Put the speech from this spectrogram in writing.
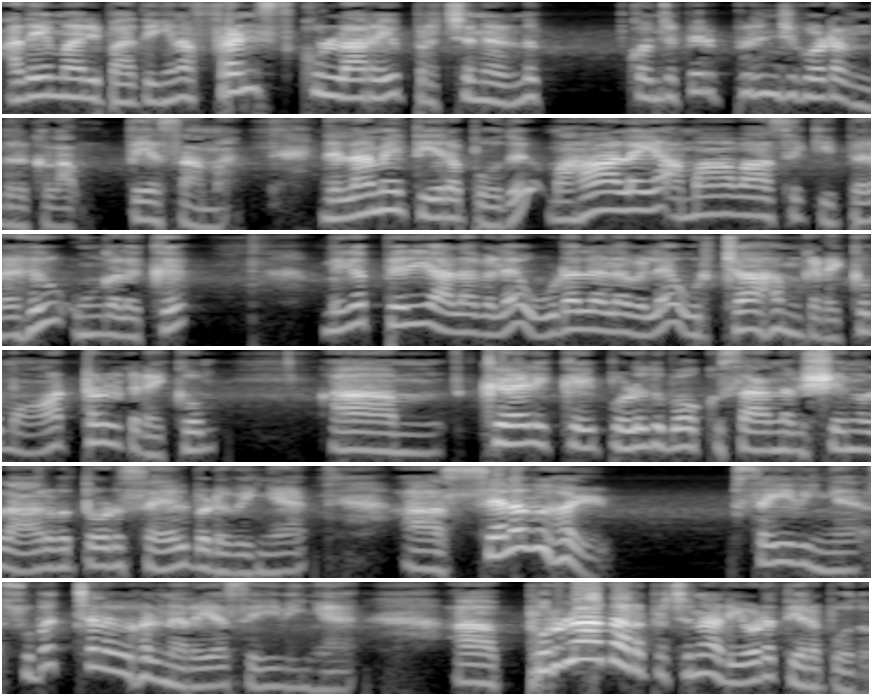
அதே மாதிரி பார்த்தீங்கன்னா ஃப்ரெண்ட்ஸ்குள்ளாரையும் பிரச்சனை இருந்து கொஞ்சம் பேர் பிரிஞ்சு கூட இருந்திருக்கலாம் பேசாமல் இதெல்லாமே தீரப்போகுது மகாலய அமாவாசைக்கு பிறகு உங்களுக்கு மிகப்பெரிய அளவில் உடல் அளவில் உற்சாகம் கிடைக்கும் ஆற்றல் கிடைக்கும். கேளிக்கை பொழுதுபோக்கு சார்ந்த விஷயங்கள் ஆர்வத்தோடு செயல்படுவீங்க. செலவுகள் செய்வீங்க சுப செலவுகள் நிறைய செய்வீங்க. பொருளாதார பிரச்சனை அடியோட தீரப்போகுது.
